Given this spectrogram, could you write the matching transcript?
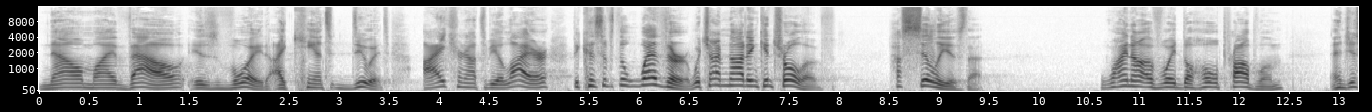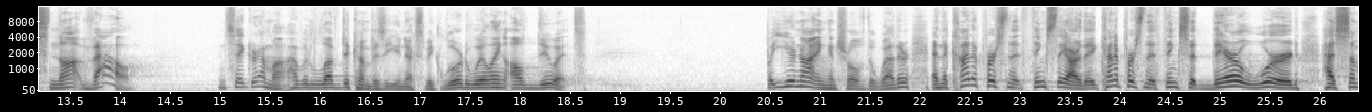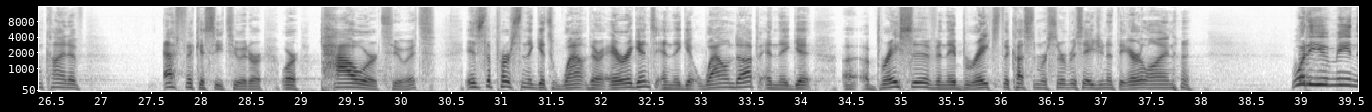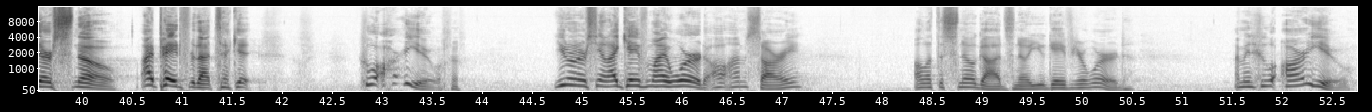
Now my vow is void. I can't do it. I turn out to be a liar because of the weather, which I'm not in control of. How silly is that? Why not avoid the whole problem and just not vow? And say, Grandma, I would love to come visit you next week. Lord willing, I'll do it. But you're not in control of the weather. And the kind of person that thinks they are, the kind of person that thinks that their word has some kind of efficacy to it or, or power to it, is the person that gets wound, they're arrogant and they get wound up and they get uh, abrasive and they berate the customer service agent at the airline. what do you mean there's snow? I paid for that ticket. Who are you? You don't understand. I gave my word. Oh, I'm sorry. I'll let the snow gods know you gave your word. I mean, who are you?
